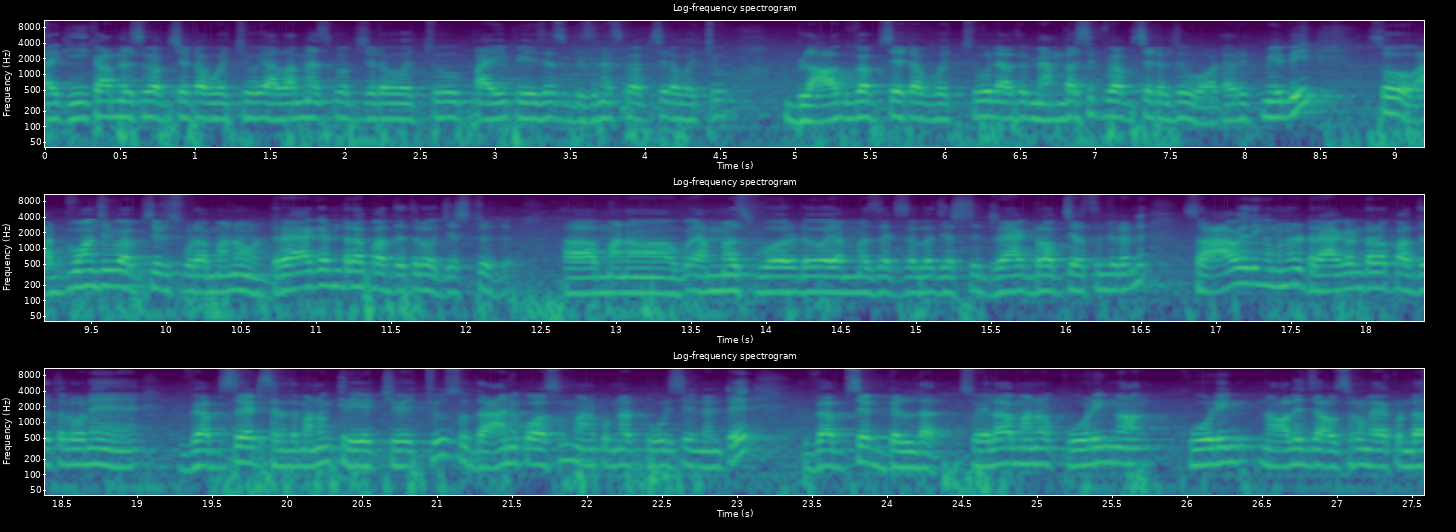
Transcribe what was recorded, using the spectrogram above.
like e commerce website అవ్వచ్చు ఎల్ఎంఎస్ వెబ్సైట్ అవ్వచ్చు పై పేజెస్ బిజినెస్ వెబ్సైట్ అవ్వచ్చు బ్లాగ్ వెబ్సైట్ అవ్వచ్చు లేకపోతే మెంబర్షిప్ వెబ్సైట్ అవ్వచ్చు whatever it maybe so advanced websites కూడా మనం డ్రాగ్ అండ్ డ్రా పద్ధతిలో జస్ట్ మన ఎంఎస్ వర్డ్ ఎంఎస్ ఎక్సెల్లో జస్ట్ డ్రాగ్ డ్రాప్ చేస్తాం చూడండి. సో ఆ విధంగా మనం డ్రాగ్ అండ్ డ్రా పద్ధతిలోనే వెబ్సైట్స్ అనేది మనం క్రియేట్ చేయొచ్చు. సో దానికోసం మనకున్న టూల్స్ ఏంటంటే వెబ్సైట్ బిల్డర్ సో ఇలా మనం కోడింగ్ నా కోడింగ్ నాలెడ్జ్ అవసరం లేకుండా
